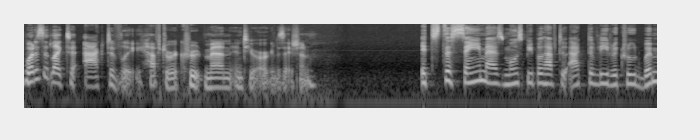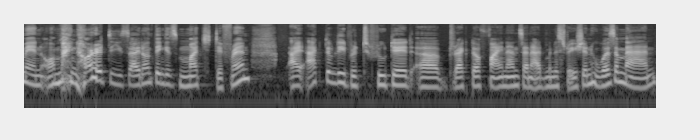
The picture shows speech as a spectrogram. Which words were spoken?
What is it like to actively have to recruit men into your organization? it's the same as most people have to actively recruit women or minorities. I don't think it's much different. I actively recruited a director of finance and administration who was a man,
